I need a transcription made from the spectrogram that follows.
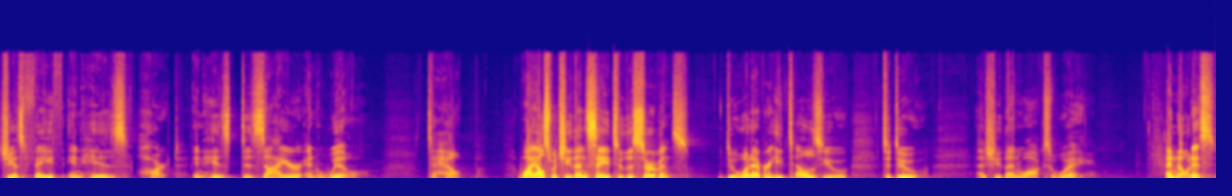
She has faith in his heart, in his desire and will to help. Why else would she then say to the servants, Do whatever he tells you to do, as she then walks away? And notice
